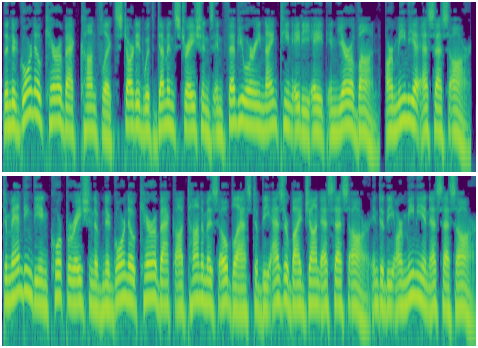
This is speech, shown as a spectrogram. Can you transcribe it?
The Nagorno-Karabakh conflict started with demonstrations in February 1988 in Yerevan, Armenia SSR, demanding the incorporation of Nagorno-Karabakh Autonomous Oblast of the Azerbaijan SSR into the Armenian SSR.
